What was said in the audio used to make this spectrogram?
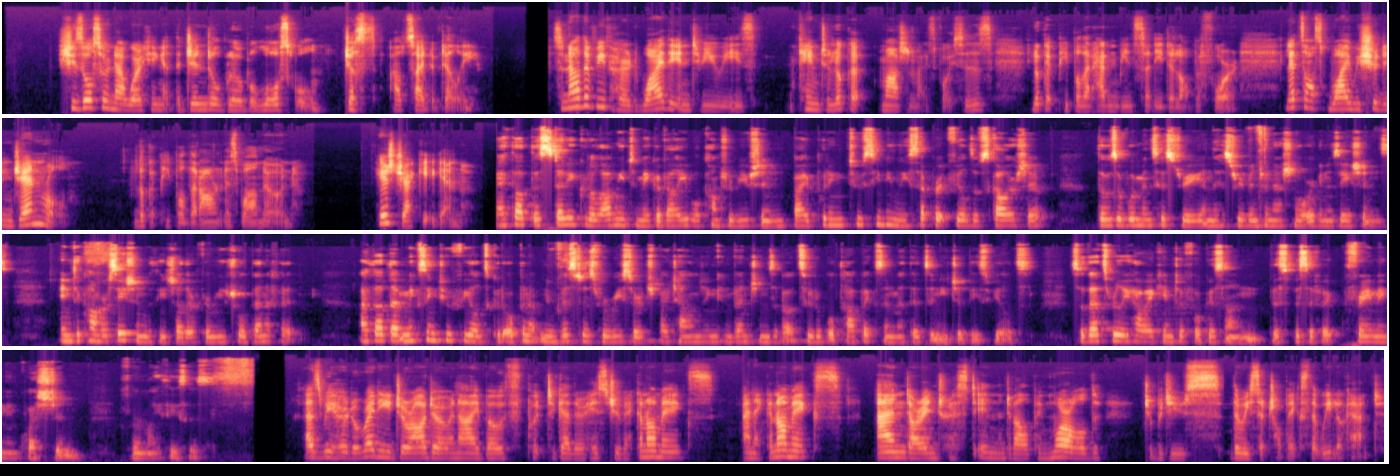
She's also now working at the Jindal Global Law School, just outside of Delhi. So now that we've heard why the interviewees came to look at marginalized voices, look at people that hadn't been studied a lot before, let's ask why we should, in general, look at people that aren't as well known. Here's Jackie again. I thought this study could allow me to make a valuable contribution by putting two seemingly separate fields of scholarship, those of women's history and the history of international organizations, into conversation with each other for mutual benefit. I thought that mixing two fields could open up new vistas for research by challenging conventions about suitable topics and methods in each of these fields. So that's really how I came to focus on this specific framing and question for my thesis. As we heard already, Gerardo and I both put together history of economics and economics and our interest in the developing world to produce the research topics that we look at.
